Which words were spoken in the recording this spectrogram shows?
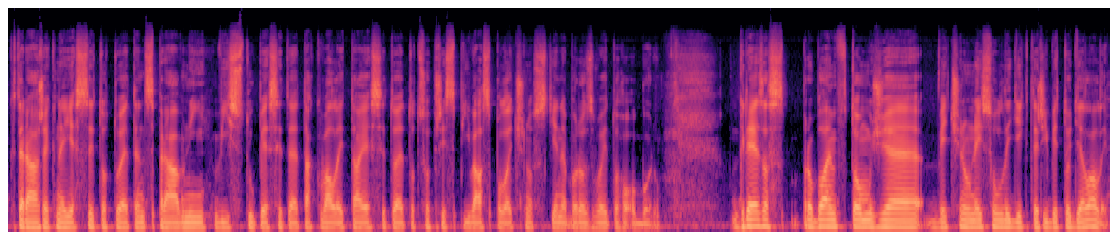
která řekne, jestli toto je ten správný výstup, jestli to je ta kvalita, jestli to je to, co přispívá společnosti nebo rozvoji toho oboru. Kde je zase problém v tom, že většinou nejsou lidi, kteří by to dělali.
